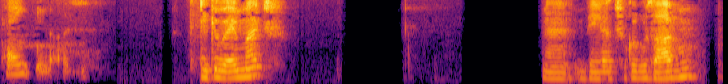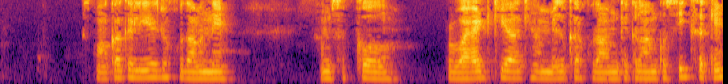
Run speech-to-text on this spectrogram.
thank you very much میں بے حد شکر گزار ہوں۔ اس موقع کے لیے جو خدا نے ہم سب کو پرووائڈ کیا کہ ہم مل کر خدا کے کلام کو سیکھ سکیں۔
